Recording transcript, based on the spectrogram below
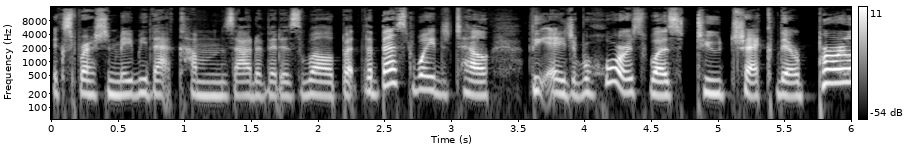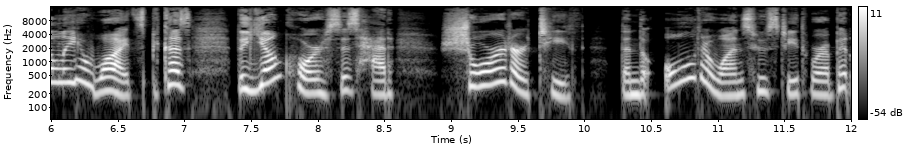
expression, maybe that comes out of it as well. But the best way to tell the age of a horse was to check their pearly whites because the young horses had shorter teeth than the older ones whose teeth were a bit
